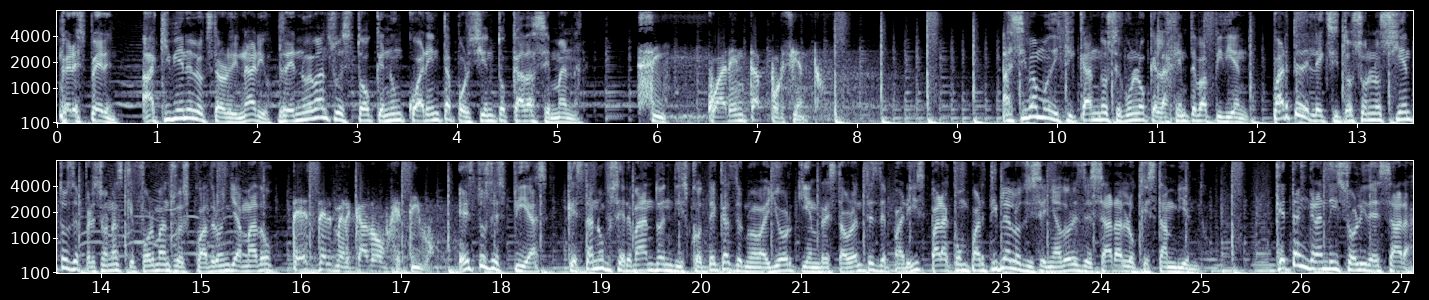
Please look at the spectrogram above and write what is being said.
Pero esperen, aquí viene lo extraordinario. Renuevan su stock en un 40% cada semana. Sí, 40%. Así va modificando según lo que la gente va pidiendo. Parte del éxito son los cientos de personas que forman su escuadrón llamado Test del Mercado Objetivo. Estos espías que están observando en discotecas de Nueva York y en restaurantes de París para compartirle a los diseñadores de Sara lo que están viendo. ¿Qué tan grande y sólida es Sara,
